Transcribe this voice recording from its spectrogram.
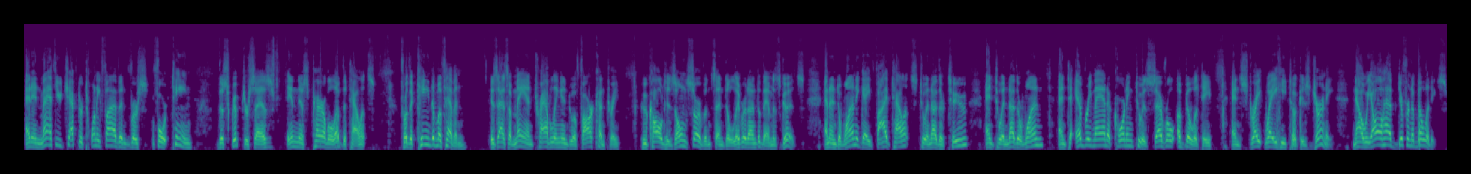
And in Matthew chapter 25 and verse 14, the scripture says in this parable of the talents, for the kingdom of heaven is as a man traveling into a far country who called his own servants and delivered unto them his goods. And unto one he gave five talents, to another two, and to another one, and to every man according to his several ability, and straightway he took his journey. Now we all have different abilities,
